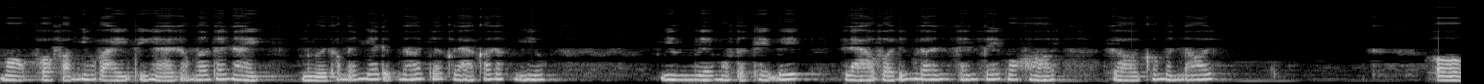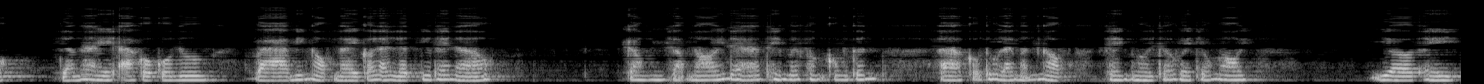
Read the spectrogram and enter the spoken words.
Một vật phẩm như vậy thiên hạ rộng lớn thế này, người không đánh giá được nó chắc là có rất nhiều. Nhưng liệu một tịch thì biết, lão vợ đứng lên xem xét một hồi, rồi có mình nói. Ồ, chẳng hay à cô cô nương và miếng ngọc này có lại lịch như thế nào? Trong giọng nói đã thêm mấy phần cung kính, và cô thu lại mảnh ngọc, hai người trở về chỗ ngồi. Giờ thì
